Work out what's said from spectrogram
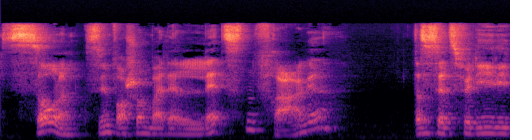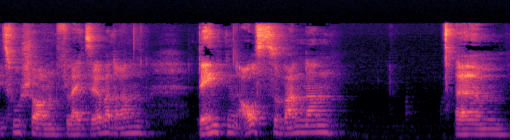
so, dann sind wir auch schon bei der letzten Frage. Das ist jetzt für die, die zuschauen und vielleicht selber dran denken, auszuwandern. Ähm,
